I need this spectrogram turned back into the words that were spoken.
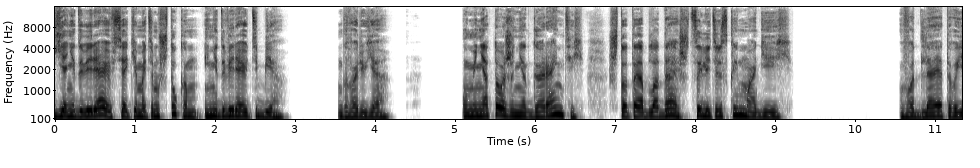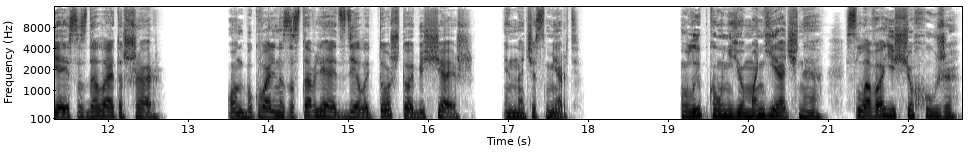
Я не доверяю всяким этим штукам и не доверяю тебе, говорю я. У меня тоже нет гарантий, что ты обладаешь целительской магией. Вот для этого я и создала этот шар. Он буквально заставляет сделать то, что обещаешь, иначе смерть. Улыбка у нее маньячная, слова еще хуже.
